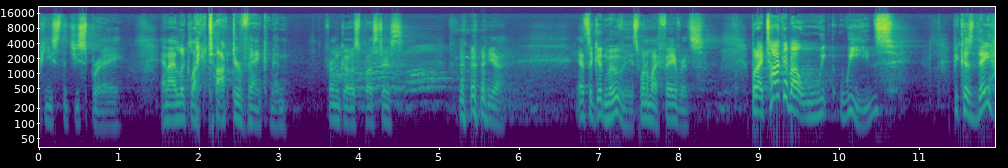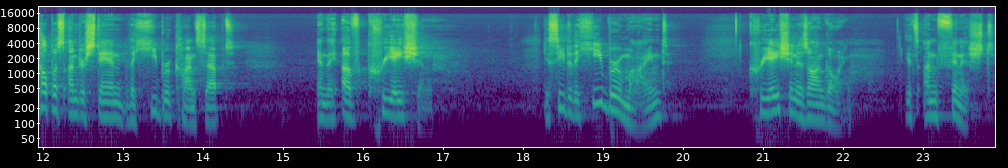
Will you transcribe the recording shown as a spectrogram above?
piece that you spray. And I look like Dr. Venkman from Ghostbusters. yeah. It's a good movie, it's one of my favorites. But I talk about weeds because they help us understand the Hebrew concept and the, of creation. You see, to the Hebrew mind, creation is ongoing, it's unfinished.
